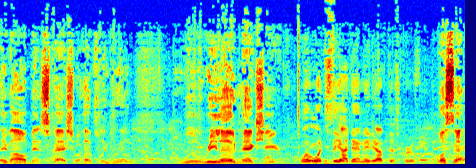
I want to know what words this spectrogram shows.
they've all been special. Hopefully, we'll we'll reload next year. What, what's the identity of this group? What's that?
